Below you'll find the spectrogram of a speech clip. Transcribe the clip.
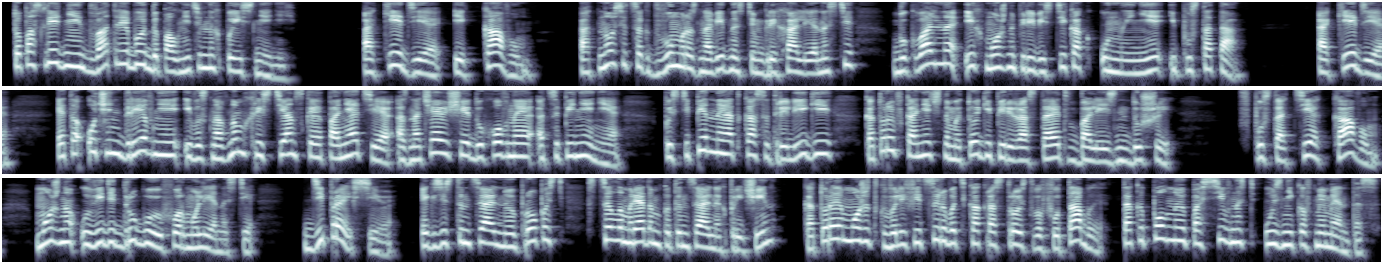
То последние два требуют дополнительных пояснений. Акедия и кавум относятся к двум разновидностям греха лености, буквально их можно перевести как уныние и пустота. Акедия это очень древнее и в основном христианское понятие, означающее духовное оцепенение, постепенный отказ от религии, который в конечном итоге перерастает в болезнь души. В пустоте кавум можно увидеть другую форму лености — депрессию, экзистенциальную пропасть с целым рядом потенциальных причин, которая может квалифицировать как расстройство футабы, так и полную пассивность узников мементос.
